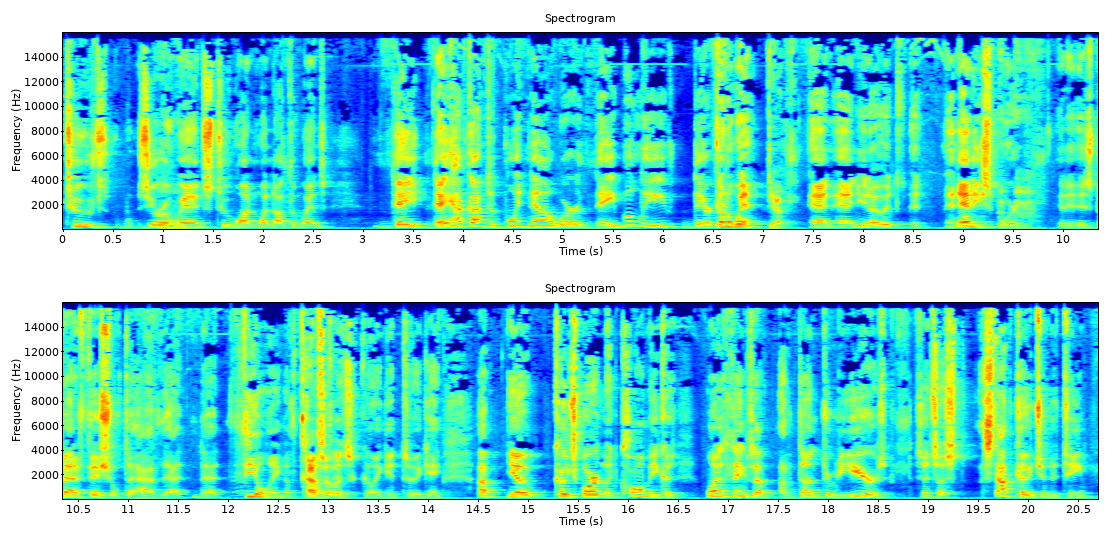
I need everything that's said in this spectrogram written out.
two zero Mm-hmm. wins, two one, one nothing wins. They they have gotten to the point now where they believe they're going to win. Yeah. And and you know it, it in any sport it is beneficial to have that that feeling of confidence Absolutely. going into a game. Um, you know, Coach Bartlett called me because one of the things I've, I've done through the years since I st- stopped coaching the team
